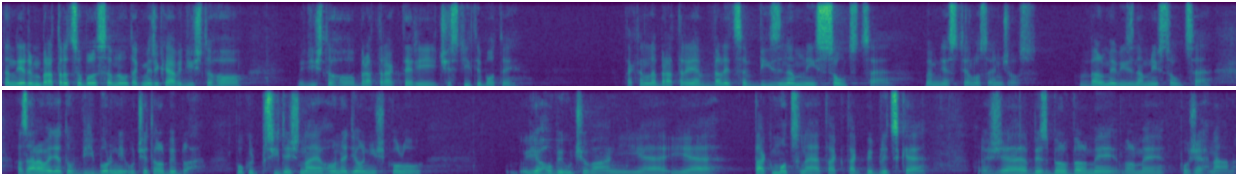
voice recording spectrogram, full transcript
ten jeden bratr, co byl se mnou, tak mi říká, vidíš toho, vidíš toho bratra, který čistí ty boty? Tak tenhle bratr je velice významný soudce ve městě Los Angeles. Velmi významný soudce a zároveň je to výborný učitel Bible. Pokud přijdeš na jeho nedělní školu, jeho vyučování je, je tak mocné, tak, tak biblické, že bys byl velmi, velmi požehnán.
